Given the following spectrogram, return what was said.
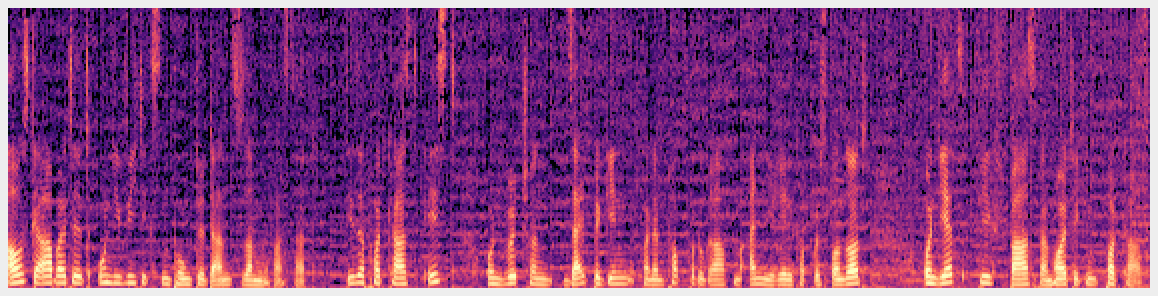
ausgearbeitet und die wichtigsten Punkte dann zusammengefasst hat. Dieser Podcast ist und wird schon seit Beginn von dem Top-Fotografen Andi Redekopf gesponsert und jetzt viel Spaß beim heutigen Podcast.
